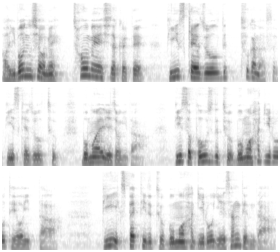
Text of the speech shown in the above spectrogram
아, 이번 시험에 처음에 시작할 때 be scheduled to가 나왔어요. be scheduled to 뭐뭐 할 예정이다. Be supposed to 뭐뭐 하기로 되어 있다. be expected to 뭐뭐 하기로 예상된다.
